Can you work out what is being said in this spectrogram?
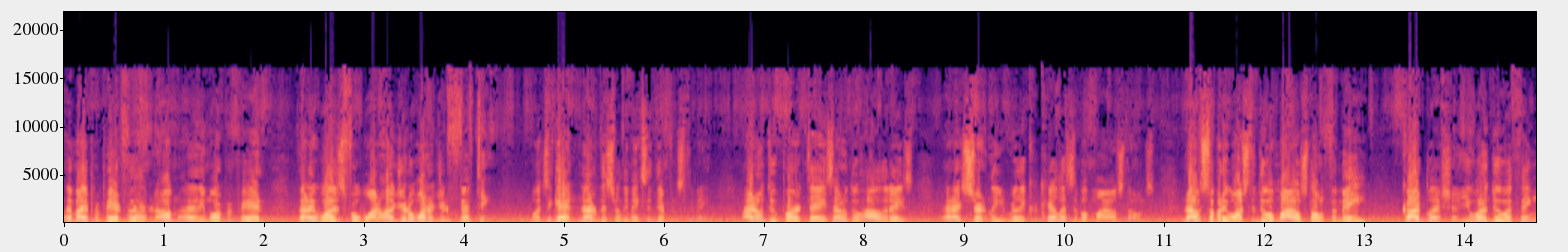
Am I prepared for that? No, I'm not any more prepared than I was for 100 or 150. Once again, none of this really makes a difference to me. I don't do birthdays, I don't do holidays, and I certainly really could care less about milestones. Now, if somebody wants to do a milestone for me, God bless you. You want to do a thing,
